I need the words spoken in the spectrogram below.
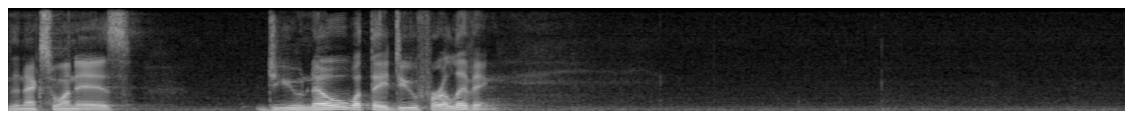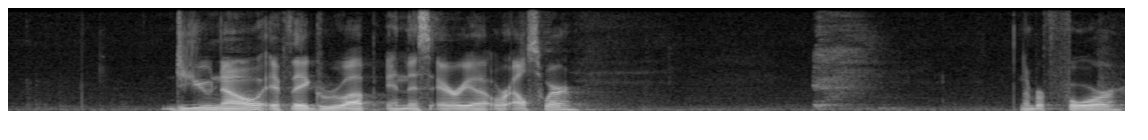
The next one is Do you know what they do for a living? Do you know if they grew up in this area or elsewhere? Number four,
